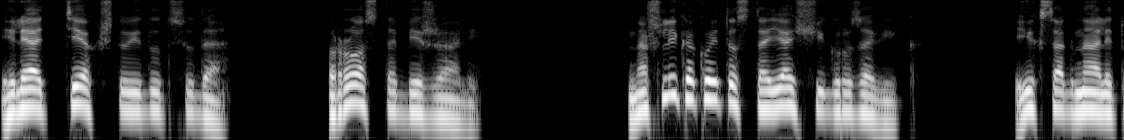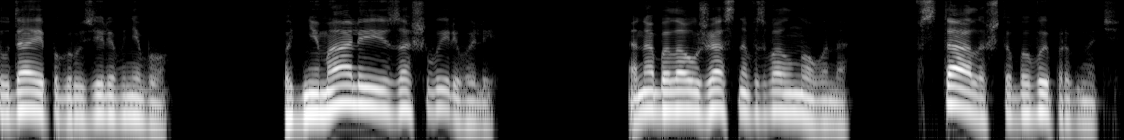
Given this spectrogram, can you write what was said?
или от тех, что идут сюда. Просто бежали. Нашли какой-то стоящий грузовик. Их согнали туда и погрузили в него. Поднимали и зашвыривали. Она была ужасно взволнована. Встала, чтобы выпрыгнуть.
